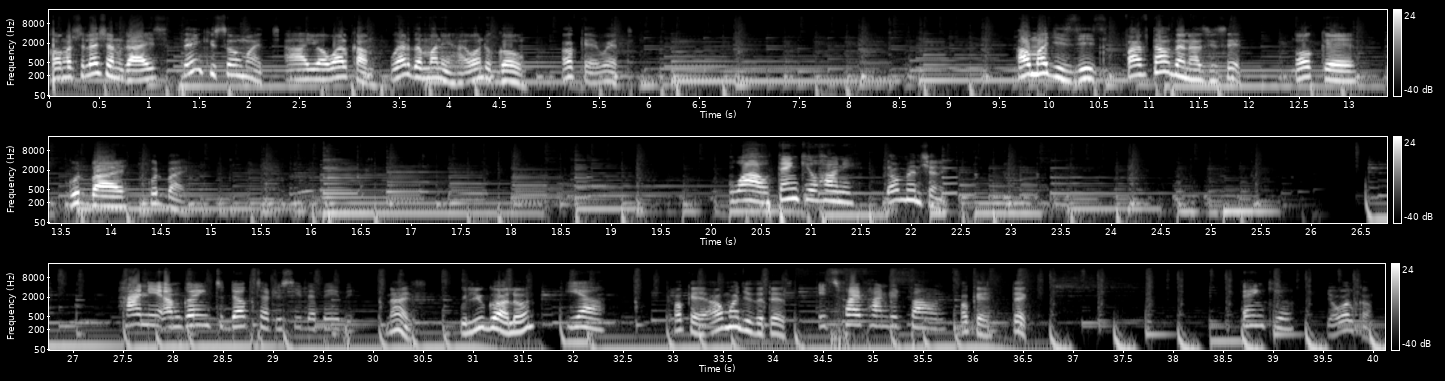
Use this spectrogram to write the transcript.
Congratulations, guys. Thank you so much. Uh, you are welcome. Where's the money? I want to go. Okay, wait. How much is this? 5,000 as you said. Okay. Goodbye. Goodbye. Wow, thank you, honey. Don't mention it. Honey, I'm going to doctor to see the baby. Nice. Will you go alone? Yeah, Okay, how much is the test? it's 500 pound. Okay, take. Thank you. You're welcome.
